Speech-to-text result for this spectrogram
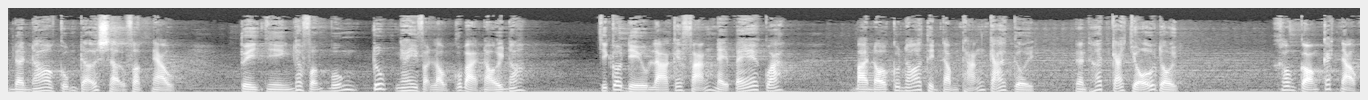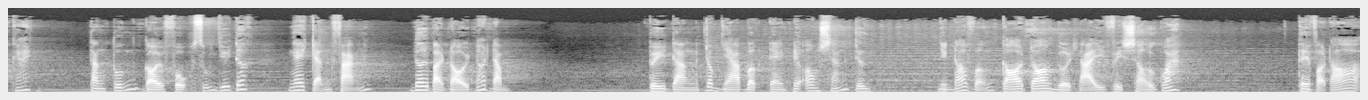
nên nó cũng đỡ sợ phần nào. Tuy nhiên nó vẫn muốn trút ngay vào lòng của bà nội nó. Chỉ có điều là cái phản này bé quá. Bà nội của nó thì nằm thẳng cả người nên hết cả chỗ rồi. Không còn cách nào khác, thằng Tuấn ngồi phục xuống dưới đất ngay cạnh phản nơi bà nội nó nằm. Tuy rằng trong nhà bật đèn neon sáng trưng nhưng nó vẫn co ro người lại vì sợ quá. Thêm vào đó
